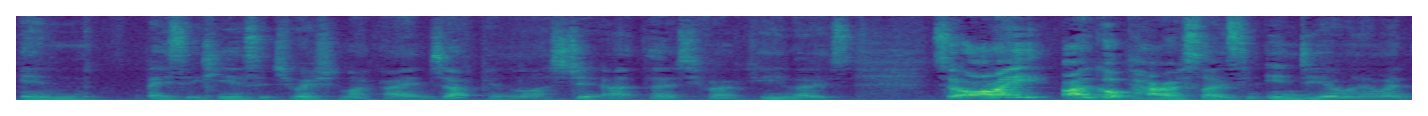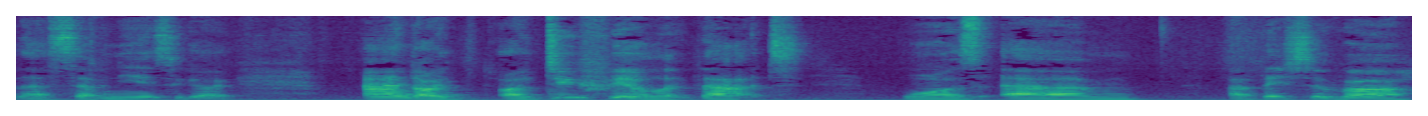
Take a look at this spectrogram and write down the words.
in basically a situation like I ended up in last year at 35 kilos. So I, I got parasites in India when I went there seven years ago and I, I do feel like that was um, a bit of a,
